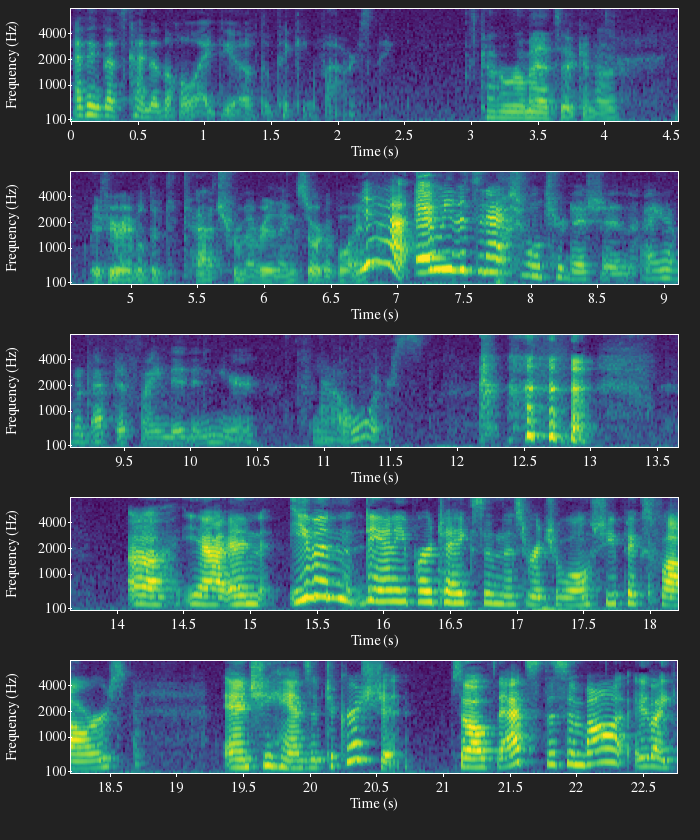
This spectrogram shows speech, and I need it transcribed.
I think that's kind of the whole idea of the picking flowers thing. It's kind of romantic in a, if you're able to detach from everything, sort of way. Yeah, I mean it's an actual tradition. I would have to find it in here. Flowers. uh, yeah, and even Dani partakes in this ritual. She picks flowers and she hands it to Christian. So if that's the symbolic, like,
